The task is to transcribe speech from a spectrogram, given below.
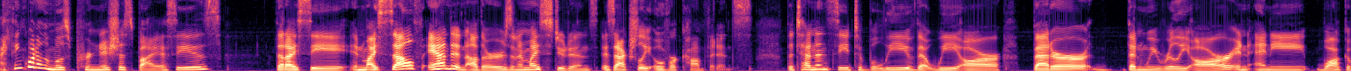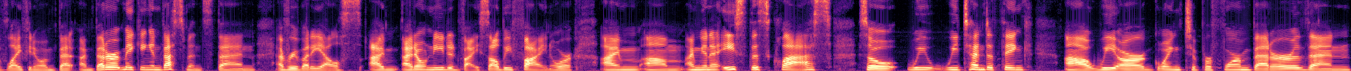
I think one of the most pernicious biases that I see in myself and in others and in my students is actually overconfidence. The tendency to believe that we are better than we really are in any walk of life. You know, I'm, be- I'm better at making investments than everybody else. I'm I don't need advice. I'll be fine. Or I'm um, I'm gonna ace this class. So we we tend to think uh, we are going to perform better than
